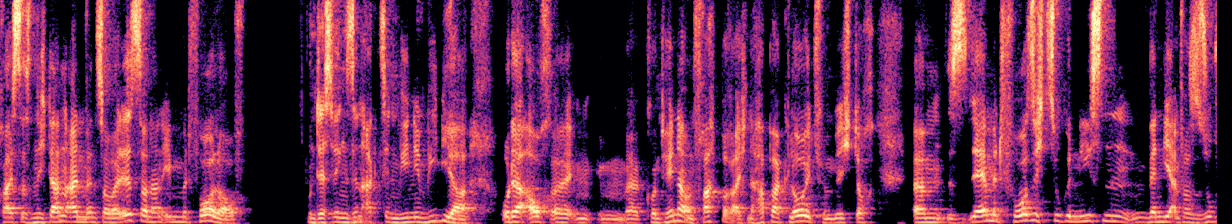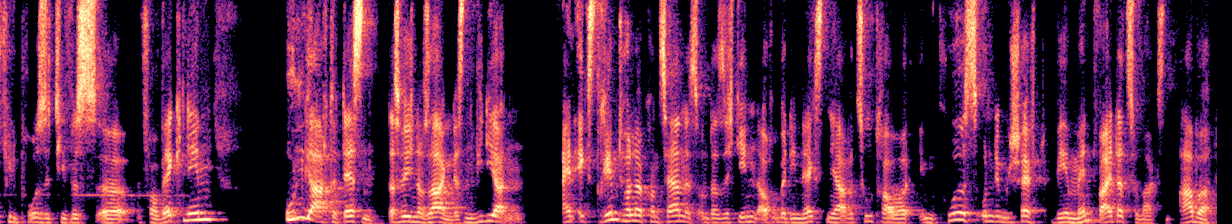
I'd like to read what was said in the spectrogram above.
preist das nicht dann ein, wenn es soweit ist, sondern eben mit Vorlauf. Und deswegen sind Aktien wie Nvidia oder auch äh, im, im äh, Container- und Frachtbereich eine Hapag-Lloyd für mich doch ähm, sehr mit Vorsicht zu genießen, wenn die einfach so viel Positives äh, vorwegnehmen. Ungeachtet dessen, das will ich noch sagen, dass Nvidia ein, ein extrem toller Konzern ist und dass ich denen auch über die nächsten Jahre zutraue, im Kurs und im Geschäft vehement weiterzuwachsen. Aber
